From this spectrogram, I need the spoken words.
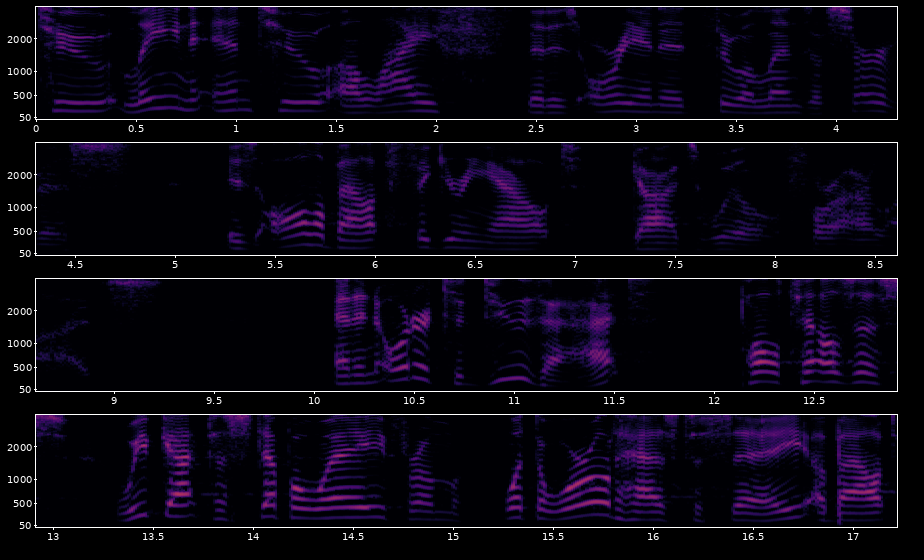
to lean into a life that is oriented through a lens of service is all about figuring out God's will for our lives. And in order to do that, Paul tells us we've got to step away from what the world has to say about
